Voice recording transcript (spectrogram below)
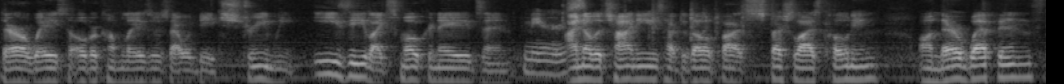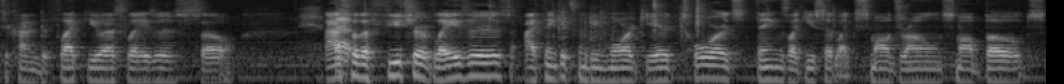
there are ways to overcome lasers that would be extremely easy, like smoke grenades. And Mirrors. I know the Chinese have developed specialized coating on their weapons to kind of deflect U.S. lasers. So, as for the future of lasers, I think it's going to be more geared towards things like you said, like small drones, small boats,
